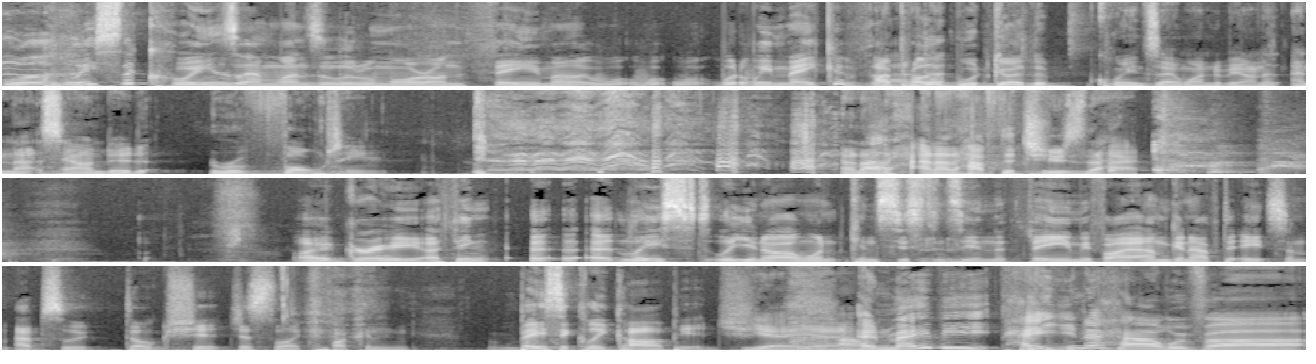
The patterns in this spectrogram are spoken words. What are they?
Well, at least the Queensland one's a little more on theme. Uh, wh- wh- what do we make of that? I probably That- would go the Queensland one to be honest, and that sounded revolting. and I'd and I'd have to choose that. I agree. I think uh, at least you know I want consistency in the theme. If I am gonna have to eat some absolute dog shit, just like fucking basically garbage. Yeah, yeah. Um, and maybe, hey, you know how we've, uh,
